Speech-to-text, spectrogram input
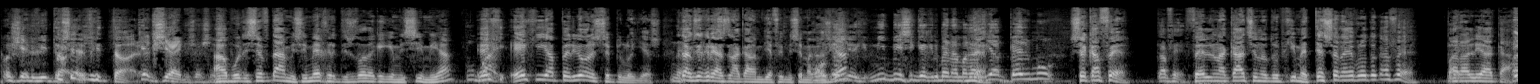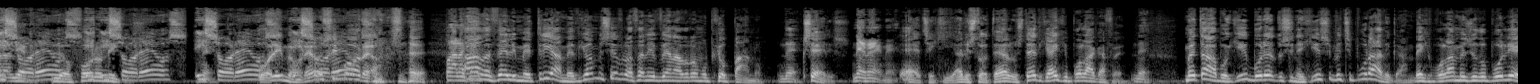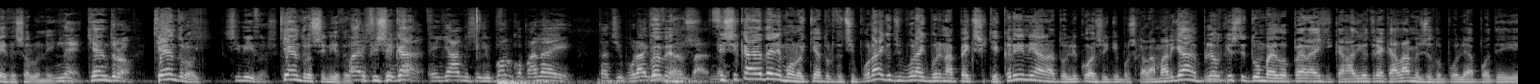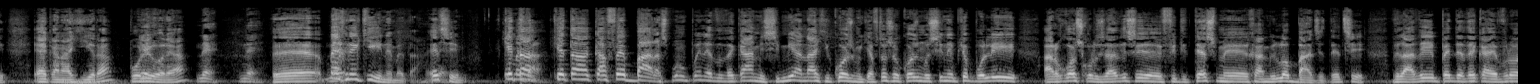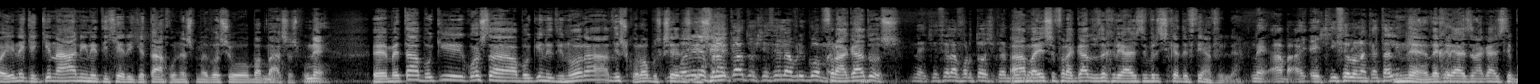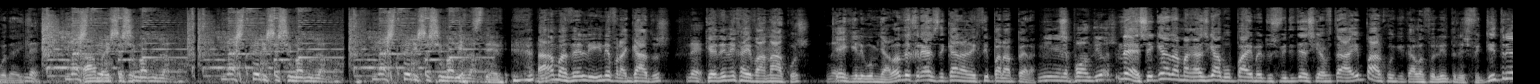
Ο σερβιτόρος. Ο σερβιτόρος. Και ξέρεις ο σερβιτόρος. Από τις 7.30 μέχρι τις 12.30 μία Πού πάει; έχει, έχει απεριόριστες επιλογές. Εντάξει, δεν χρειάζεται να κάνουμε διαφήμιση σε Όχι, μαγαζιά. όχι, όχι. Μην μπει συγκεκριμένα μαγαζιά, πες μου Σε καφέ. καφέ. Θέλει να κάτσει να το πιει με 4 ευρώ το καφέ. Παραλιακά. Είσαι ωραίος, Λεωφόρο είσαι Νίκης. ωραίος, είσαι ωραίος. Πολύ είμαι είσαι ωραίο, είμαι ωραίος. Παρακάτω. Αν θέλει με 3 με 2,5 ευρώ θα ανέβει ένα δρόμο πιο πάνω. Ναι. Ξέρεις. Ναι, ναι, ναι. Έτσι εκεί. Αριστοτέλους, τέτοια έχει πολλά καφέ. Ναι. Μετά από εκεί μπορεί να το συνεχίσει με τσιπουράδικα. Έχει πολλά με ζωδοπολία η Θεσσαλονίκη. Ναι, κέντρο. Κέντρο. Συνήθως. Κέντρο συνήθως. Πάει Φυσικά. 9.30 λοιπόν, κοπανάει τα τσιπουράκια Βεβαίως. κτλ. Ναι. Φυσικά δεν είναι μόνο κέντρο το τσιπουράκι. Το τσιπουράκι μπορεί να παίξει και κρίνη, ανατολικό εκεί προς Καλαμαριά. Πλέον και στη Τούμπα εδώ πέρα έχει κανένα δύο-τρία καλά με ζωδοπολία από ό,τι έκανα γύρα. Πολύ Ναι, ωραία. Ναι, ναι. Ε, Μέχρι εκεί είναι μετά. Έτσι. Και, Και τα, μετά. και τα καφέ μπαρ, ας πούμε, που είναι 12.30 μία να έχει κόσμο. Και αυτός ο κόσμος είναι πιο πολύ αργόσχολος, δηλαδή σε φοιτητές με χαμηλό budget. Έτσι. Δηλαδή 5-10 ευρώ είναι και εκείνα, αν είναι τυχεροί και τα έχουν, ας πούμε, δώσει ο μπαμπάς, ας πούμε. Ναι. Ε, μετά από εκεί, Κώστα, από εκείνη την ώρα, δύσκολο όπως ξέρεις Λοιπόν, και είναι εσύ. φραγκάτος και θέλει να βρει γκόμενα. Φραγκάτος. Ναι, και θέλει να φορτώσει κάποια Άμα γκόμενα. είσαι φραγκάτος, δεν χρειάζεται, βρίσκεις κατευθείαν, φίλε. Ναι, άμα, εκεί θέλω να καταλήξω. Ναι, δεν χρειάζεται να κάνεις τίποτα εκεί. Ναι. Τι Άμα αστέρι είσαι εσύ μανούλα μου. Τι αστέρι εσύ μανούλα μου. Τι αστέρι εσύ μανούλα μου. Αστέρι. Άμα θέλει, είναι φραγκάτος Ναι. και δεν είναι χαϊβανάκος και έχει λίγο μυαλό, δεν χρειάζεται καν να ανοιχτεί παραπέρα. Μην είναι πόντιος. Ναι, σε εκείνα τα μαγαζιά που πάει με τους φοιτητές και αυτά υπάρχουν και καλαθολίτρε φοιτήτρε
